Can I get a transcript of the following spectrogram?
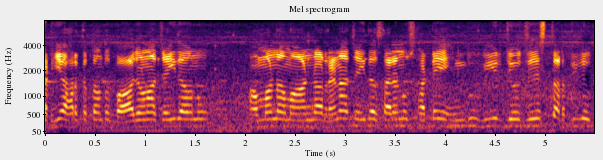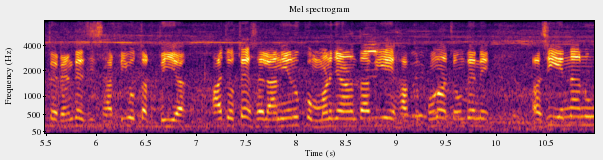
ਘਟੀਆ ਹਰਕਤਾਂ ਤੋਂ ਬਾਜ਼ ਆਉਣਾ ਚਾਹੀਦਾ, ਉਹਨੂੰ ਅਮਨ ਅਮਾਨ ਨਾਲ ਰਹਿਣਾ ਚਾਹੀਦਾ, ਸਾਰਿਆਂ ਨੂੰ ਸਾਡੇ ਹਿੰਦੂ ਵੀਰ ਜੋ ਜਿਸ ਧਰਤੀ ਦੇ ਉੱਤੇ ਰਹਿੰਦੇ ਸੀ, ਸਾਡੀ ਉਹ ਧਰਤੀ ਆ। ਅੱਜ ਉੱਥੇ ਸੈਲਾਨੀਆਂ ਨੂੰ ਘੁੰਮਣ ਜਾਣ ਦਾ ਵੀ ਇਹ ਹੱਕ ਖੋਣਾ ਚਾਹੁੰਦੇ ਨੇ। ਅਸੀਂ ਇਹਨਾਂ ਨੂੰ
